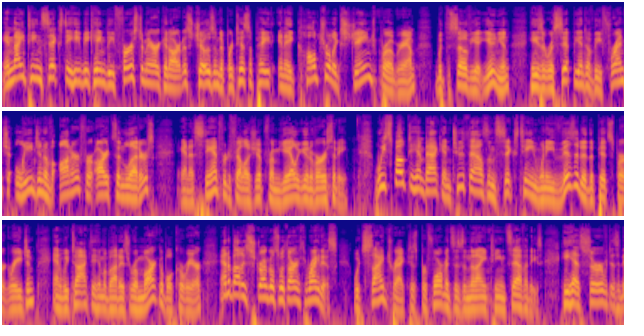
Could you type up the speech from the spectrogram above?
In 1960, he became the first American artist chosen to participate in a cultural exchange program with the Soviet Union. He's a recipient of the French Legion of Honor for Arts and Letters and a Stanford Fellowship from Yale University. We spoke to him back in 2016 when he visited the Pittsburgh region, and we talked to him about his remarkable career and about his struggles with arthritis, which sidetracked his performances in the 1970s. He has served as an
